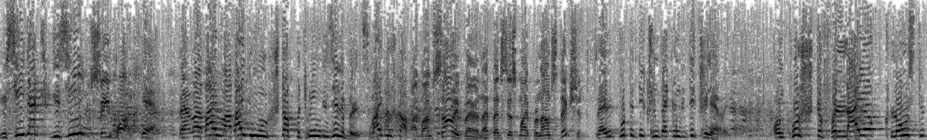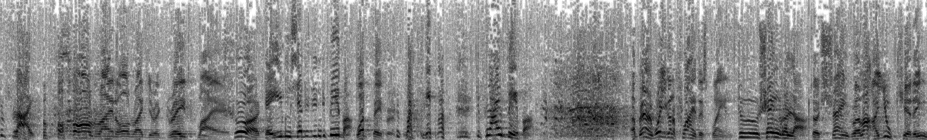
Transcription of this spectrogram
You see that? You see? See what? Yeah. Why, why, why, do you stop between the syllables? Why do you stop? I'm, I'm sorry, Baron. That, that's just my pronounced diction. Well, put the diction back in the dictionary. And push the flyer close to the fly. all right, all right. You're a great flyer. Sure, they even said it in the paper. What paper? What paper? The fly paper. Uh, Baron, where are you going to fly this plane? To Shangri-La. To Shangri-La? Are you kidding?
